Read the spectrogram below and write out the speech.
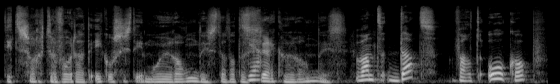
dit zorgt ervoor dat het ecosysteem mooi rond is, dat dat een ja. cirkel rond is. Want dat valt ook op,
